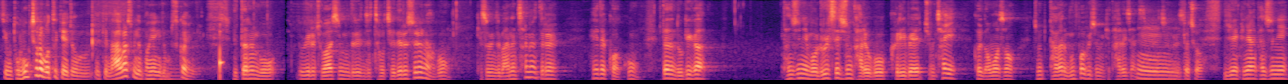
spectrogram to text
지금 도복처럼 어떻게 좀 이렇게 나아갈 수 있는 방향이 좀 있을까요, 형님? 일단은 뭐 여기를 좋아하시는 분들이 이제 더 제대로 수련하고 계속 이제 많은 참여들을 해야 될 것 같고 일단은 노기가 단순히 뭐 룰셋이 좀 다르고 그립의 좀 차이 그걸 넘어서 좀 다가는 문법이 좀 이렇게 다르지 않습니까? 음, 그래서 그렇죠. 이게 그냥 단순히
